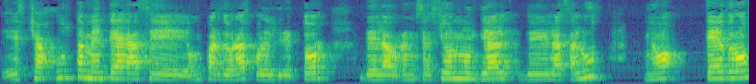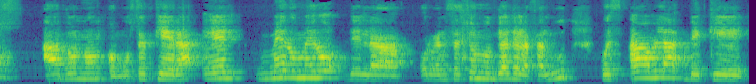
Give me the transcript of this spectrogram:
hecha justamente hace un par de horas por el director de la Organización Mundial de la Salud, ¿no? Tedros Adhanom, como usted quiera, el mero mero de la Organización Mundial de la Salud, pues habla de que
